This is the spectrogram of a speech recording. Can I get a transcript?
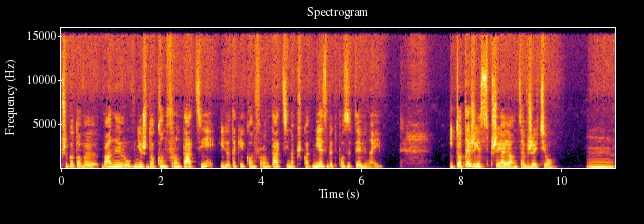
przygotowywany również do konfrontacji i do takiej konfrontacji na przykład niezbyt pozytywnej. I to też jest sprzyjające w życiu. Mm,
